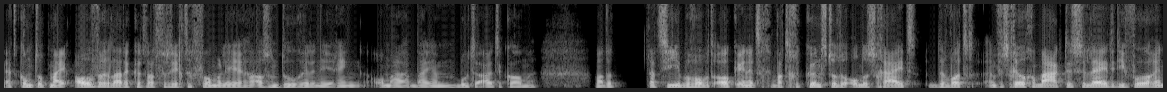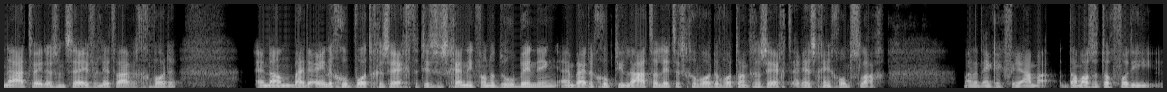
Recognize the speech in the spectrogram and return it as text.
het komt op mij over, laat ik het wat voorzichtig formuleren, als een doelredenering om maar bij een boete uit te komen. Want het, dat zie je bijvoorbeeld ook in het wat gekunstelde onderscheid. Er wordt een verschil gemaakt tussen leden die voor en na 2007 lid waren geworden. En dan bij de ene groep wordt gezegd het is een schending van de doelbinding. En bij de groep die later lid is geworden wordt dan gezegd er is geen grondslag. Maar dan denk ik van ja, maar dan was het toch voor die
